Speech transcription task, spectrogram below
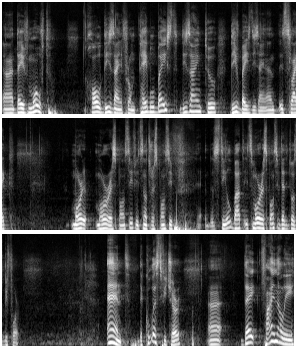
Uh, they've moved whole design from table-based design to div-based design, and it's like more more responsive. It's not responsive still, but it's more responsive than it was before. And the coolest feature, uh, they finally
